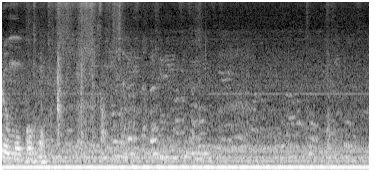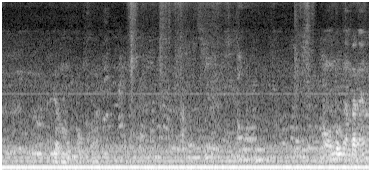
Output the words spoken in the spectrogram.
Lumupo mo. Lumupo ko. Ayun. Umubog ng baga mo.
